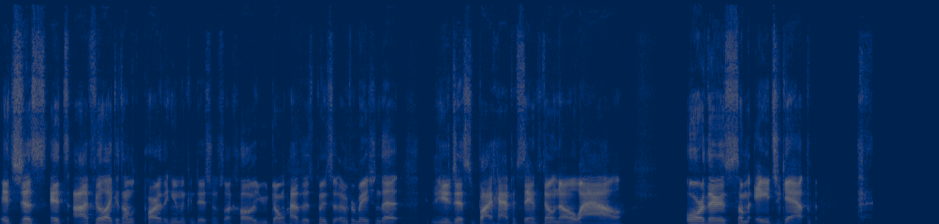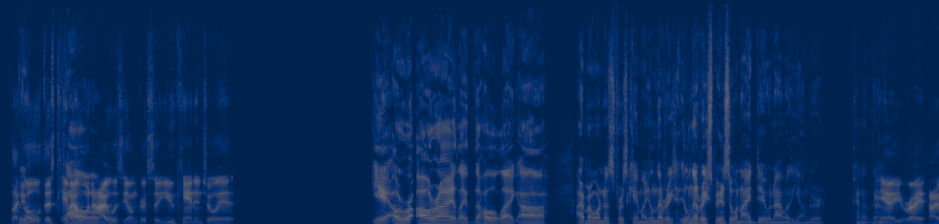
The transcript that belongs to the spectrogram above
It's just. It's. I feel like it's almost part of the human condition. It's like, oh, you don't have this piece of information that you just by happenstance don't know. Wow. Or there's some age gap. Like, Wait, oh, this came out when oh. I was younger, so you can't enjoy it. yeah. All right, all right. Like the whole like uh, I remember when this first came out. You'll never you'll never experience it when I did when I was younger, kind of thing. Yeah, you're right. I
